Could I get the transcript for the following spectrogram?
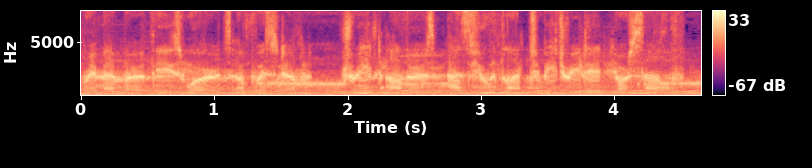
Remember these words of wisdom. Treat others as you would like to be treated yourself.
